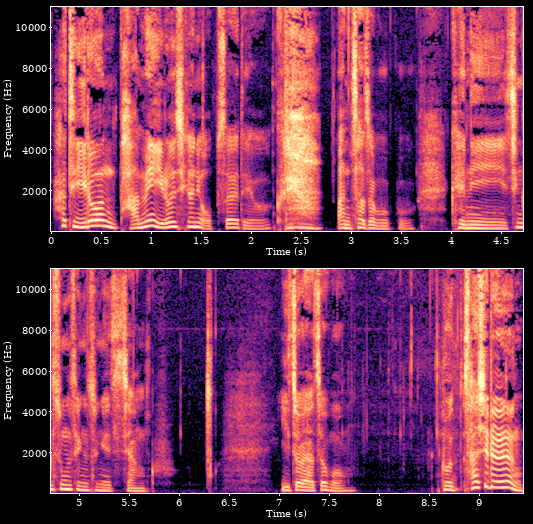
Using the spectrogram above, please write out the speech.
하여튼 이런 밤에 이런 시간이 없어야 돼요. 그래야 안 찾아보고 괜히 싱숭생숭해지지 않고 잊어야죠 뭐. 사실은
